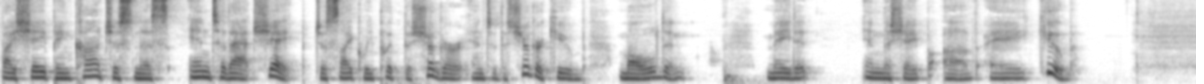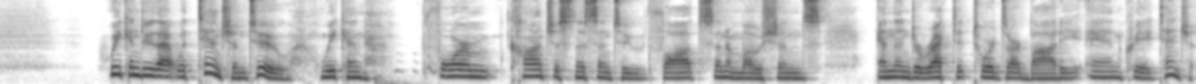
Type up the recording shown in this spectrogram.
by shaping consciousness into that shape, just like we put the sugar into the sugar cube mold and made it in the shape of a cube. We can do that with tension too. We can form consciousness into thoughts and emotions and then direct it towards our body and create tension.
